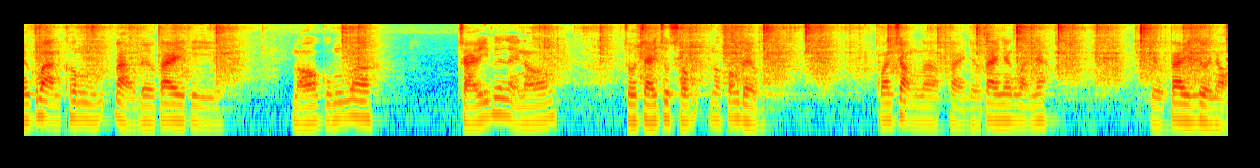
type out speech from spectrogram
nếu các bạn không đảo đều tay thì nó cũng ờ, cháy với lại nó chỗ cháy chỗ sống, nó không đều. Quan trọng là phải đều tay nha các bạn nhé. Đều tay lửa nhỏ.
